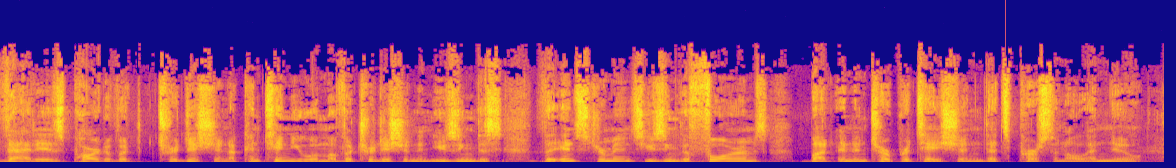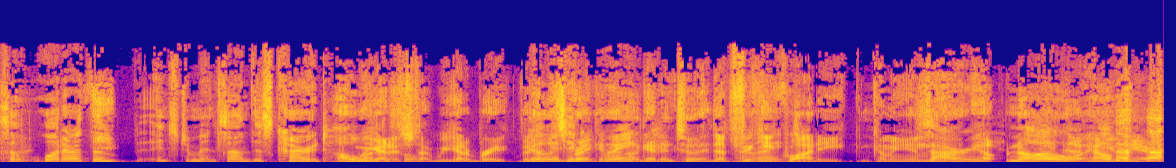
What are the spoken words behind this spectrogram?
that is part of a tradition, a continuum of a tradition, and using this the instruments, using the forms, but an interpretation that's personal and new. So, what are the you, instruments on this card? Oh, we got to start. we got to break. But yeah, let's break, and then I'll get into it. That's Vicki right. Quade coming in. Sorry, help, no, help here.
